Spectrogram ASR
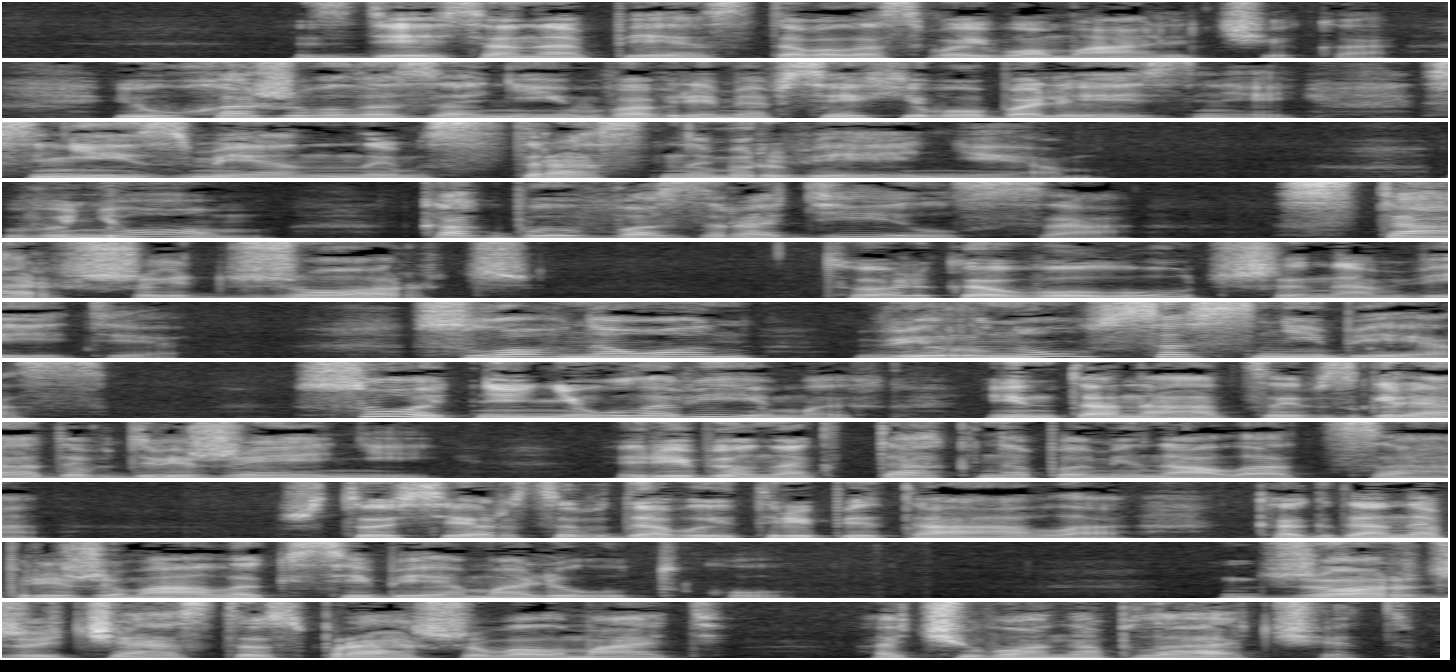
Здесь она пестовала своего мальчика и ухаживала за ним во время всех его болезней с неизменным страстным рвением. В нем как бы возродился старший Джордж, только в улучшенном виде, словно он вернулся с небес. Сотни неуловимых интонаций, взглядов, движений. Ребенок так напоминал отца, что сердце вдовы трепетало, когда она прижимала к себе малютку. Джорджи часто спрашивал мать, отчего она плачет.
